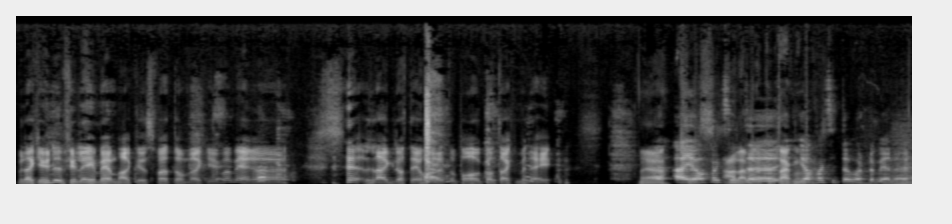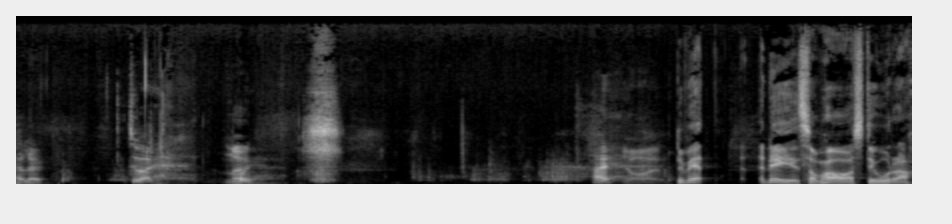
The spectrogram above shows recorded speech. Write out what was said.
Men där kan ju du fylla i med Marcus, för att de verkar ju vara mer äh, lagda åt det hållet och på ha kontakt med dig. Ja, ja, jag, har faktiskt inte, jag har faktiskt inte hört med det heller. Tyvärr. Nej. Oj. Nej. Ja, Du vet, ni som har stora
